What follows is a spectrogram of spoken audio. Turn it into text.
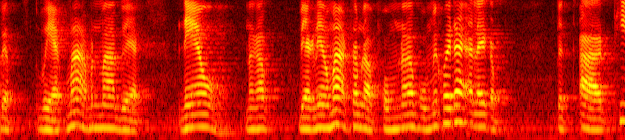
แบบแหวกมากมันมาแหวกแนวนะครับ แหวกแนวมากสำหรับผมนะครับผมไม่ค่อยได้อะไรกับแบบอ่าที่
